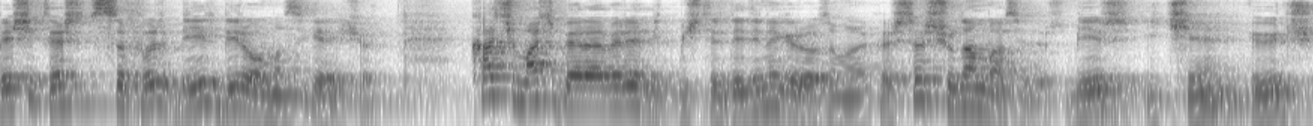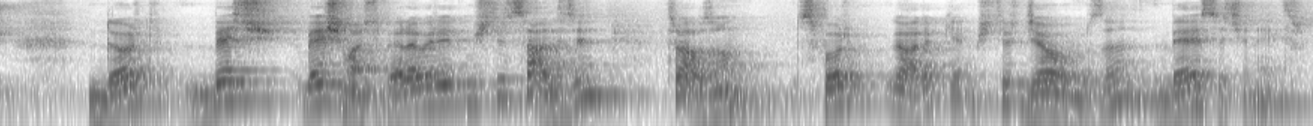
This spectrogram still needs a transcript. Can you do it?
Beşiktaş 0-1-1 olması gerekiyor. Kaç maç berabere bitmiştir dediğine göre o zaman arkadaşlar şuradan bahsediyoruz. 1, 2, 3, 4, 5, 5 maç beraber etmiştir. Sadece Trabzon Spor galip gelmiştir. Cevabımız da B seçeneğidir.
